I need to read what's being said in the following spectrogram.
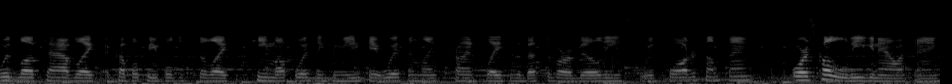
would love to have, like, a couple people just to, like, team up with and communicate with and, like, try and play to the best of our ability in Squid Squad or something. Or it's called League now, I think.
